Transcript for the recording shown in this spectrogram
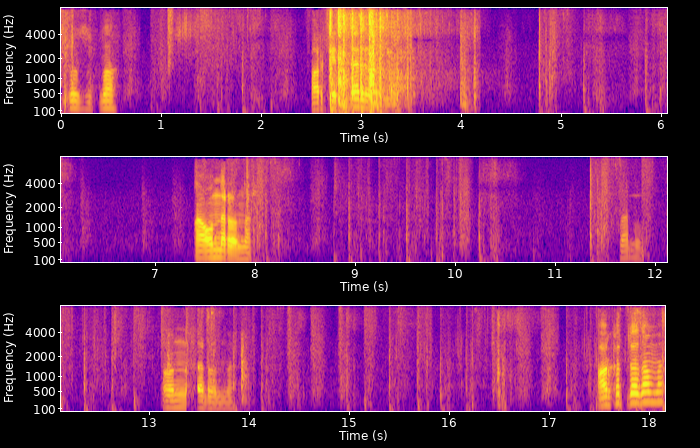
Zıpla zıpla. Hareketler herhalde. Ha onlar onlar. Var mı? Onlar onlar. Arkada adam var.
